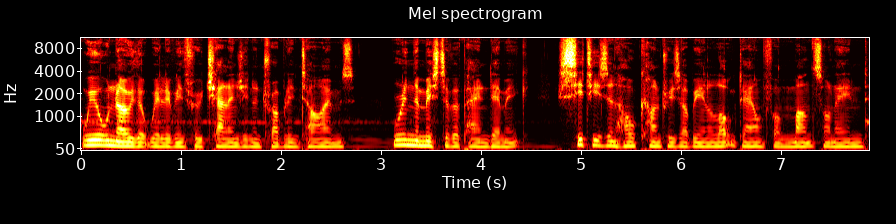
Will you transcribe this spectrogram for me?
We all know that we're living through challenging and troubling times. We're in the midst of a pandemic. Cities and whole countries are being locked down for months on end.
